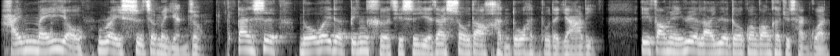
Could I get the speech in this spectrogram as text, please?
还没有瑞士这么严重。但是挪威的冰河其实也在受到很多很多的压力，一方面越来越多观光客去参观，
